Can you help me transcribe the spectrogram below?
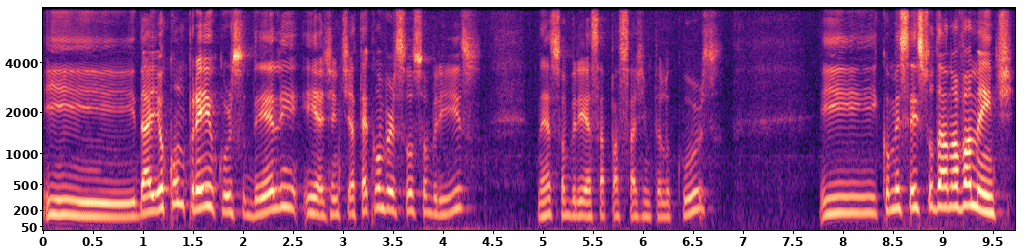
E daí eu comprei o curso dele e a gente até conversou sobre isso, né, sobre essa passagem pelo curso. E comecei a estudar novamente.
